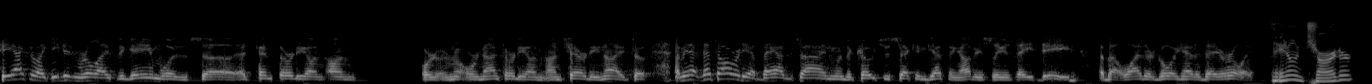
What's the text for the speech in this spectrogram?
he acted like he didn't realize the game was uh, at 10:30 on on or or 9:30 on on Saturday night. So I mean that, that's already a bad sign when the coach is second guessing. Obviously, as AD about why they're going out a day early. They don't charter.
